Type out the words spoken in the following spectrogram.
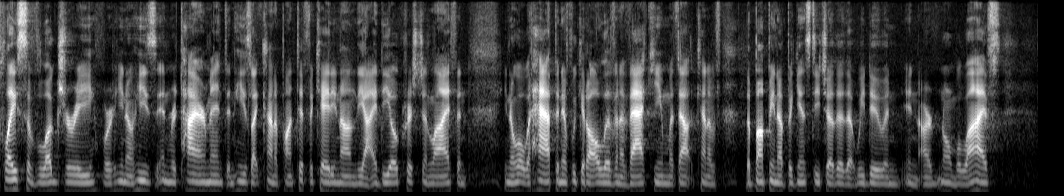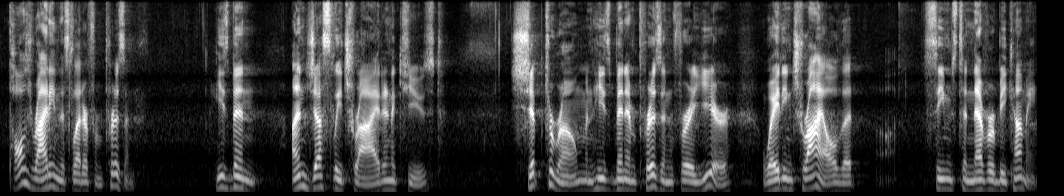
place of luxury where you know he's in retirement and he's like kind of pontificating on the ideal Christian life and you know, what would happen if we could all live in a vacuum without kind of the bumping up against each other that we do in, in our normal lives. Paul's writing this letter from prison. He's been unjustly tried and accused, shipped to Rome, and he's been in prison for a year waiting trial that seems to never be coming.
